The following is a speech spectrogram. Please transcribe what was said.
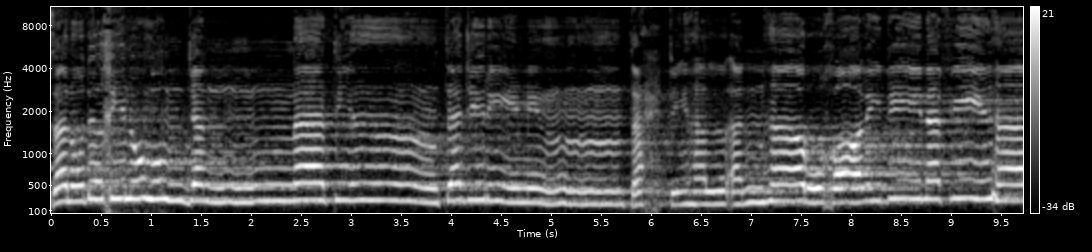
سندخلهم جنات تجري من تحتها الأنهار خالدين فيها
